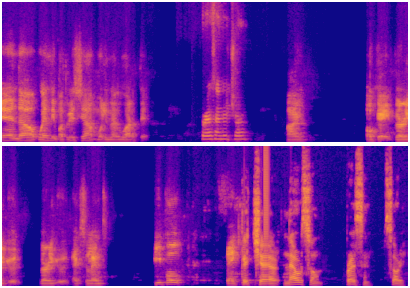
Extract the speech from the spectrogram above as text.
And uh, Wendy Patricia Molina Duarte. Present, teacher. Hi. Okay, very good. Very good. Excellent. People, thank you. Teacher Nelson, present. Sorry.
